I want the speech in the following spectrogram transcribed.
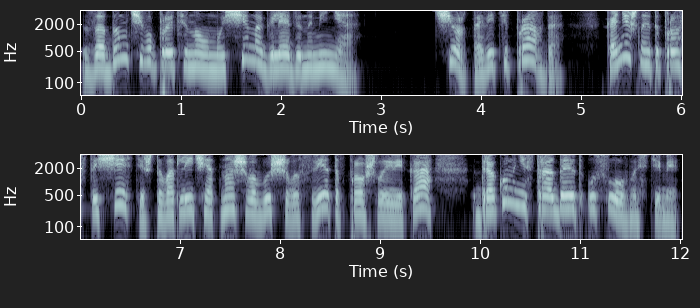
Задумчиво протянул мужчина, глядя на меня. Черт, а ведь и правда. Конечно, это просто счастье, что в отличие от нашего высшего света в прошлые века, драконы не страдают условностями,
